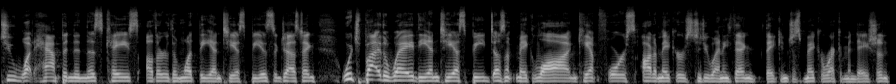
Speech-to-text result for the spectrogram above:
to what happened in this case other than what the NTSB is suggesting, which, by the way, the NTSB doesn't make law and can't force automakers to do anything. They can just make a recommendation.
